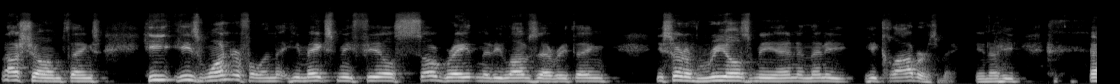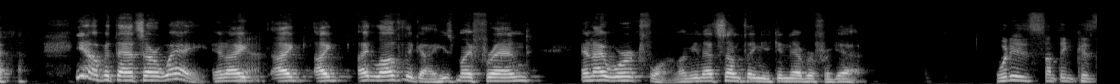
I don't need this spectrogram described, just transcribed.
and i'll show him things. He he's wonderful in that he makes me feel so great and that he loves everything he sort of reels me in and then he he clobbers me you know he you know but that's our way. And I, Yeah. I i i love the guy. He's my friend and i work for him. I mean that's something you can never forget. What is something because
